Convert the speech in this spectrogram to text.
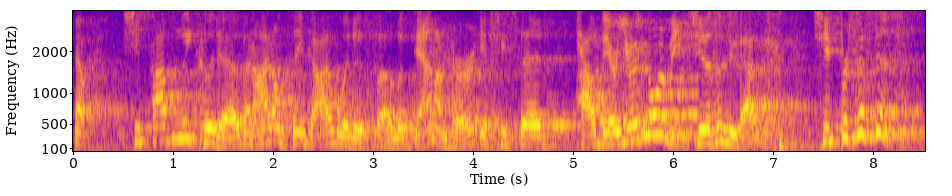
Now, she probably could have, and I don't think I would have uh, looked down on her if she said, How dare you ignore me? She doesn't do that. She's persistent.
